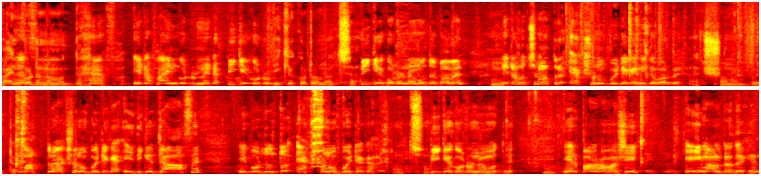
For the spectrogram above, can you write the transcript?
ফাইন কটনের মধ্যে? হ্যাঁ এটা ফাইন কটন এটা পিকে কটন পিকে কটন আচ্ছা। পিকে কটনের মধ্যে পাবেন। এটা হচ্ছে মাত্র একশো নব্বই টাকায় নিতে পারবে। একশো নব্বই টাকা। মাত্র একশো নব্বই টাকা এইদিকে যা আছে এই পর্যন্ত একশো নব্বই টাকা। আচ্ছা। পিকে কটনের মধ্যে। এর পাশাপাশি এই মালটা দেখেন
